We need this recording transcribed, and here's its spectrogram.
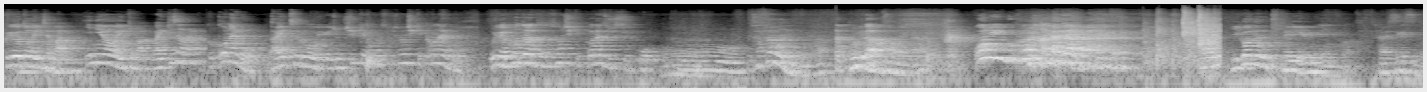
그리고 또 이제 막 인이어 이렇게 막 많이 끼잖아요. 그거 꺼내고 라이트로 이게 좀 쉽게 손, 손쉽게 꺼내고 우리 멤버들한테도 손쉽게 꺼내줄 수 있고. 사탕은 뭔가요? 본인 알아서 하나요? 아니 뭐 그런 건 아닌데. 이거는 되게 의미가 있는 것 같아요 잘 쓰겠습니다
